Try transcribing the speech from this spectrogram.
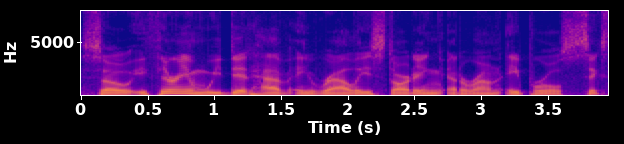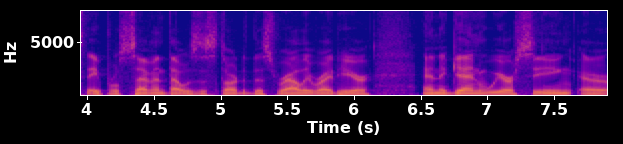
So, Ethereum, we did have a rally starting at around April 6th, April 7th. That was the start of this rally right here. And again, we are seeing a,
